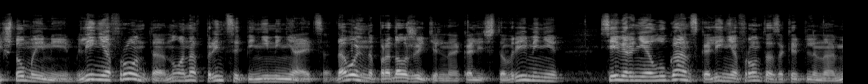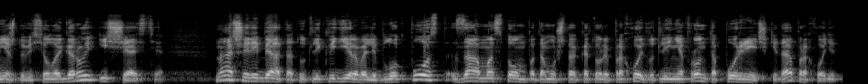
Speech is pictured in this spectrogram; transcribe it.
И что мы имеем? Линия фронта, ну она в принципе не меняется. Довольно продолжительное количество времени. Севернее Луганска линия фронта закреплена между Веселой горой и Счастье. Наши ребята тут ликвидировали блокпост за мостом, потому что который проходит, вот линия фронта по речке, да, проходит.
